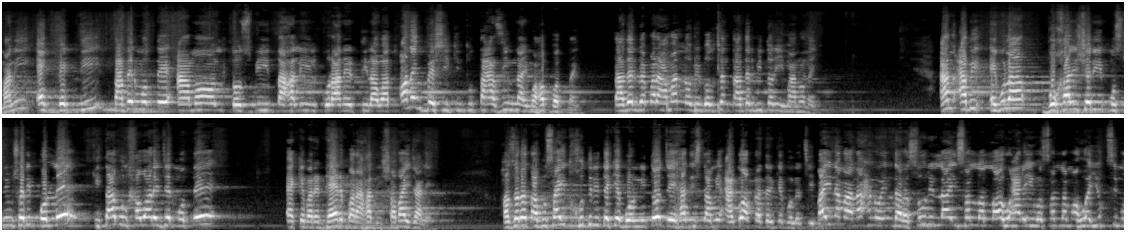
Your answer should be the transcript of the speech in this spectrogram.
মানে এক ব্যক্তি তাদের মধ্যে আমল, তসবি, তাহালিল, কোরআনের তিলাওয়াত অনেক বেশি, কিন্তু তাজিম নাই, মহব্বত নাই। তাদের ব্যাপারে আমার নবী বলছেন, তাদের ভিতরে ইমানও নাই। আন আবি, এগুলা বোখারি শরীফ, মুসলিম শরীফ পড়লে কিতাবুল খাওয়ারেজের মধ্যে একেবারে ঢের পড়া হাদিস, সবাই জানে। হজরত আবু সাইদ খুদরি থেকে বর্ণিত যে হাদিসটা আমি আগেও আপনাদেরকে বলেছি, বাইনামা নাহনু ইনদা রাসূলিল্লাহি সাল্লাল্লাহু আলাইহি ওয়াসাল্লাম, হুয়া ইউকসিমু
